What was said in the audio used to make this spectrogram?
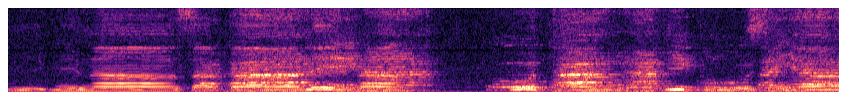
อิมินาสกาเลนะพุทธังอภิปูสยา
